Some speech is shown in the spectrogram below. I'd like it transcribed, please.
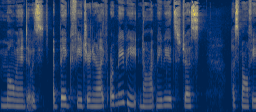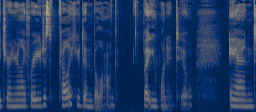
moment. It was a big feature in your life, or maybe not. Maybe it's just a small feature in your life where you just felt like you didn't belong but you wanted to. And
